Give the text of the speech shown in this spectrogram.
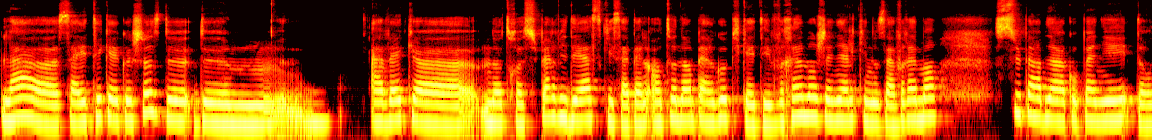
là euh, ça a été quelque chose de, de avec notre super vidéaste qui s'appelle Antonin Pergo, puis qui a été vraiment génial, qui nous a vraiment super bien accompagnés dans,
